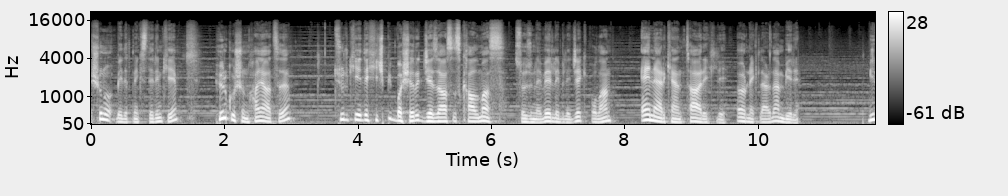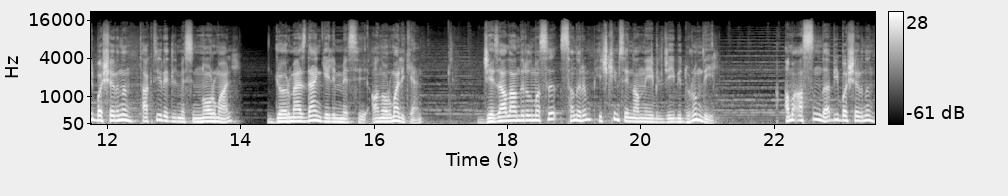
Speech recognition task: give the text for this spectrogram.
şunu belirtmek isterim ki Hürkuş'un hayatı Türkiye'de hiçbir başarı cezasız kalmaz sözüne verilebilecek olan en erken tarihli örneklerden biri. Bir başarının takdir edilmesi normal, görmezden gelinmesi anormal iken cezalandırılması sanırım hiç kimsenin anlayabileceği bir durum değil. Ama aslında bir başarının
